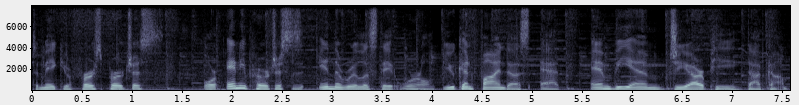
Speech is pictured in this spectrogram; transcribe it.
to make your first purchase or any purchases in the real estate world, you can find us at mvmgrp.com.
